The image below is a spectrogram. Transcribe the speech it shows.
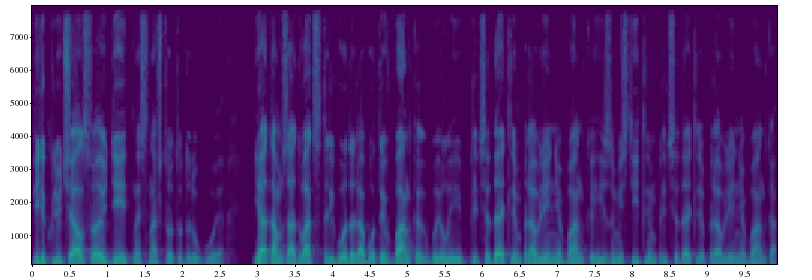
переключал свою деятельность на что-то другое. Я там за 23 года работы в банках был и председателем правления банка, и заместителем председателя правления банка,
